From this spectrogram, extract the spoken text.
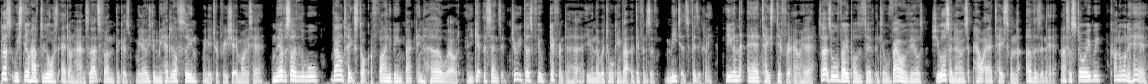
Plus, we still have Dolorous Edd on hand, so that's fun because we know he's going to be headed off soon. We need to appreciate him while he's here. On the other side of the wall, Val takes stock of finally being back in her world, and you get the sense it truly does feel different to her, even though we're talking about a difference of meters physically. Even the air tastes different out here. So that's all very positive until Val reveals she also knows how air tastes when the others are near. That's a story we kind of want to hear.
